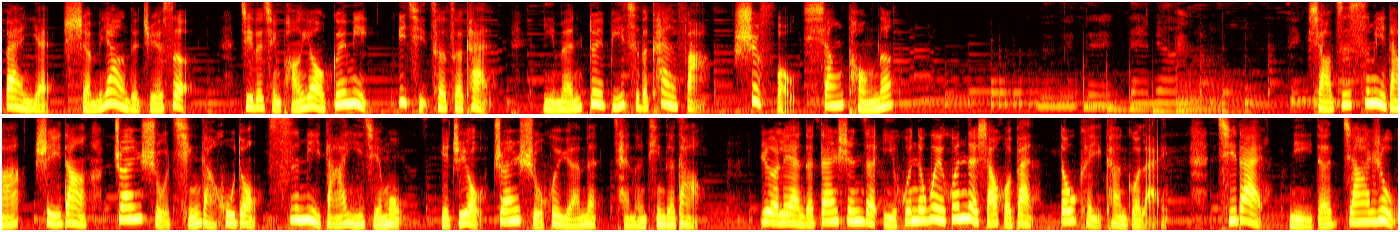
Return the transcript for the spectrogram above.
扮演什么样的角色。记得请朋友、闺蜜一起测测看，你们对彼此的看法是否相同呢？小资思密达是一档专属情感互动私密答疑节目，也只有专属会员们才能听得到。热恋的、单身的、已婚的、未婚的小伙伴都可以看过来，期待你的加入。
